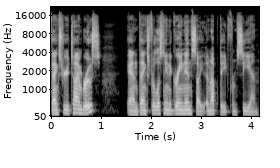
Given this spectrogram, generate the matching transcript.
Thanks for your time, Bruce. And thanks for listening to Grain Insight, an update from CN.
